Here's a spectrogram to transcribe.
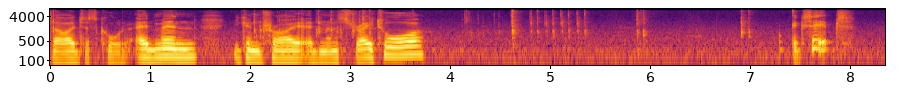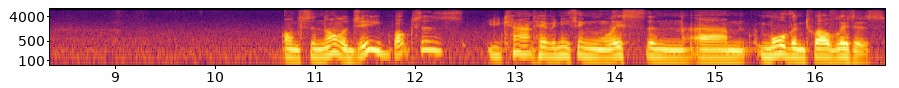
So I just called admin. You can try administrator. Accept on Synology boxes, you can't have anything less than um, more than 12 letters.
